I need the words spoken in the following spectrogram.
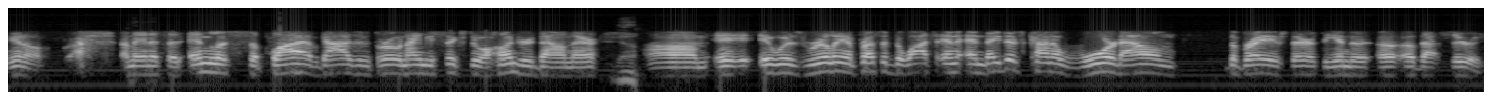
you know, I mean, it's an endless supply of guys who throw 96 to 100 down there. Yeah. Um, it, it was really impressive to watch, and and they just kind of wore down the Braves there at the end of, uh, of that series.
